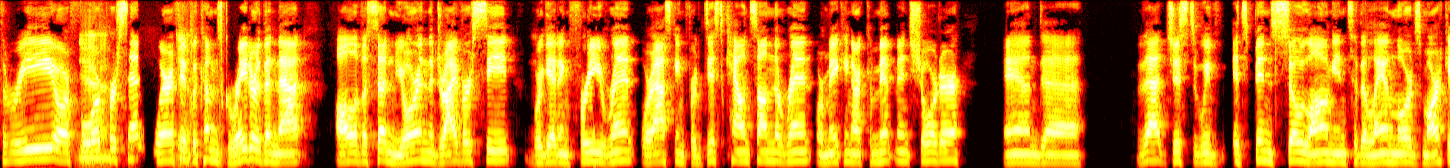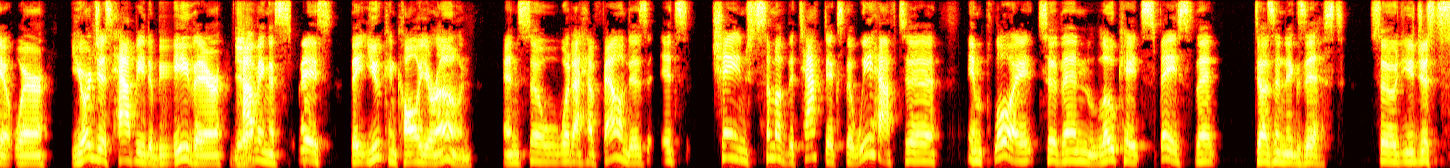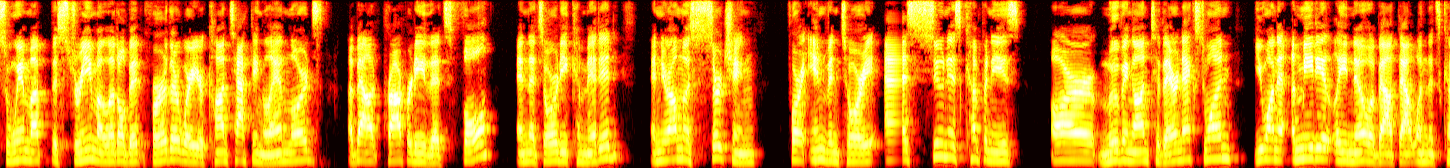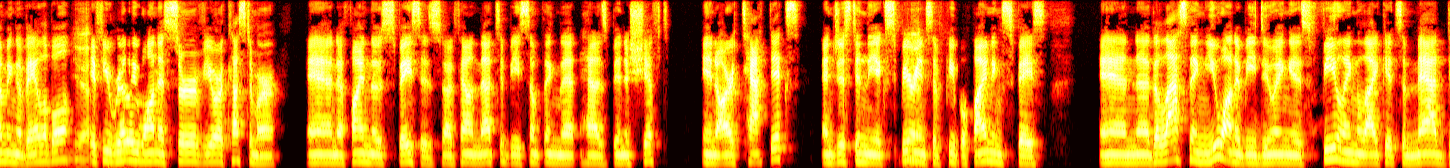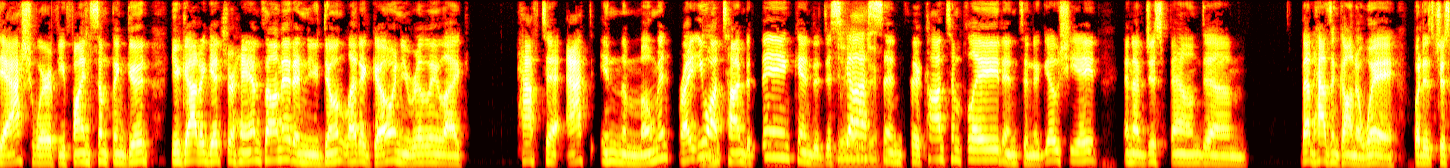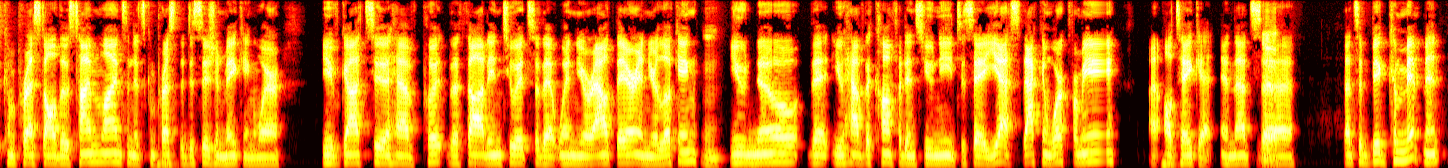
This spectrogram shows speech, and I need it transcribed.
3 or 4% yeah. where if yeah. it becomes greater than that all of a sudden you're in the driver's seat we're getting free rent we're asking for discounts on the rent we're making our commitment shorter and uh, that just we've it's been so long into the landlord's market where you're just happy to be there yeah. having a space that you can call your own and so what i have found is it's changed some of the tactics that we have to employ to then locate space that doesn't exist so you just swim up the stream a little bit further where you're contacting landlords about property that's full and that's already committed and you're almost searching for inventory as soon as companies are moving on to their next one you want to immediately know about that one that's coming available yeah. if you really want to serve your customer and uh, find those spaces so i found that to be something that has been a shift in our tactics and just in the experience yeah. of people finding space and uh, the last thing you want to be doing is feeling like it's a mad dash where if you find something good, you got to get your hands on it and you don't let it go and you really like have to act in the moment, right? You mm-hmm. want time to think and to discuss yeah, and to contemplate and to negotiate. And I've just found um, that hasn't gone away, but it's just compressed all those timelines and it's compressed the decision making where You've got to have put the thought into it so that when you're out there and you're looking, mm. you know that you have the confidence you need to say, yes, that can work for me. I'll take it. And that's yeah. uh, that's a big commitment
